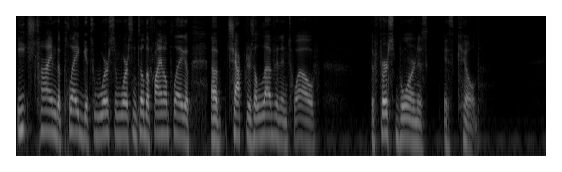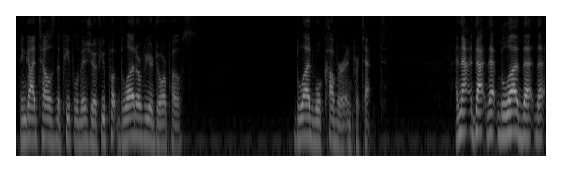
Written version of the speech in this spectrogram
each time the plague gets worse and worse until the final plague of, of chapters 11 and 12, the firstborn is, is killed. And God tells the people of Israel, if you put blood over your doorposts, blood will cover and protect. And that, that, that blood that, that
